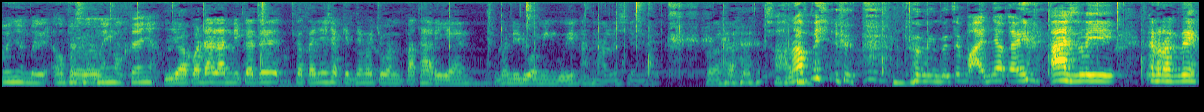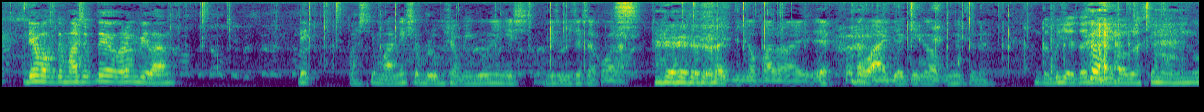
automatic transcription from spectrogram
Oh nyampe. Oh pas nengok tanya. Iya padahal Andika teh katanya sakitnya mah cuma 4 harian Cuma di dua mingguin ah males ya sarap nih dua minggu teh banyak ay Asli Kan orang teh Dia waktu masuk teh orang bilang Dik pasti manis sebelum seminggu nih guys bisa sekolah anjing apa lo aja tahu aja ki kamu cina Tapi ya tadi 12 kan dua minggu.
